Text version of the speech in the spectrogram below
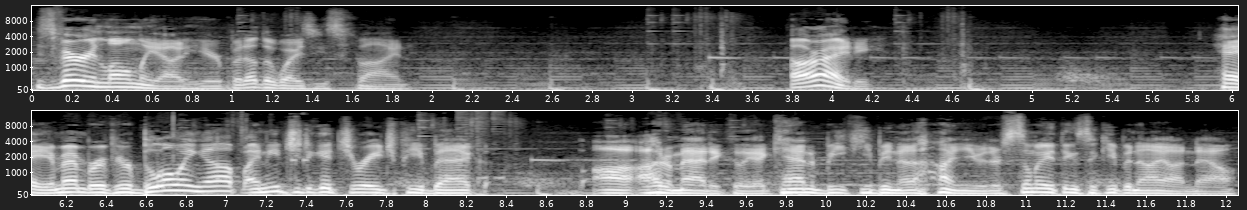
He's very lonely out here, but otherwise he's fine. Alrighty. Hey, remember, if you're blowing up, I need you to get your HP back uh, automatically. I can't be keeping an eye on you. There's so many things to keep an eye on now.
